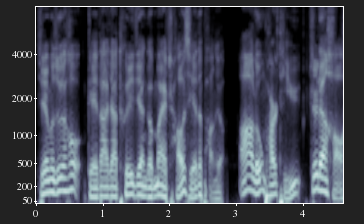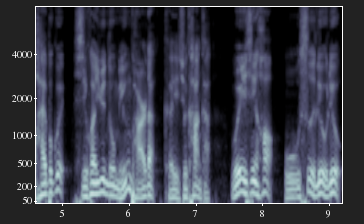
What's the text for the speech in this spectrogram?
节目最后给大家推荐个卖潮鞋的朋友。阿龙牌体育质量好还不贵，喜欢运动名牌的可以去看看。微信号五四六六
